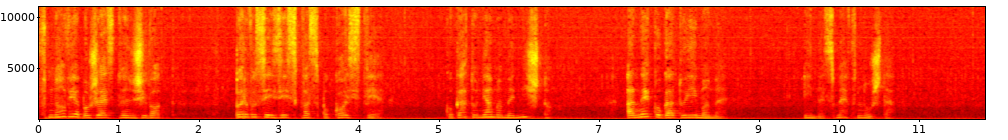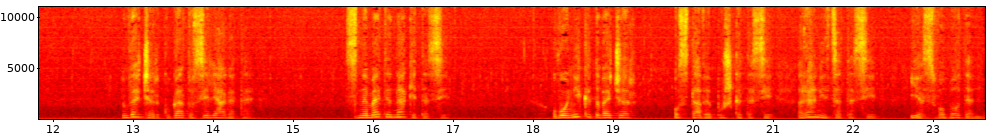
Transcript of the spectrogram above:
В новия божествен живот първо се изисква спокойствие, когато нямаме нищо, а не когато имаме и не сме в нужда. Вечер, когато си лягате, снемете накита си. Войникът вечер оставя пушката си, раницата си и е свободен.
